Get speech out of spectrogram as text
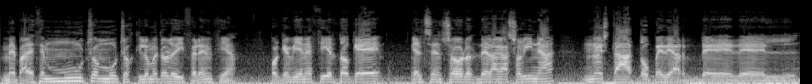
Me parecen muchos, muchos kilómetros de diferencia. Porque bien es cierto que el sensor de la gasolina no está a tope de,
